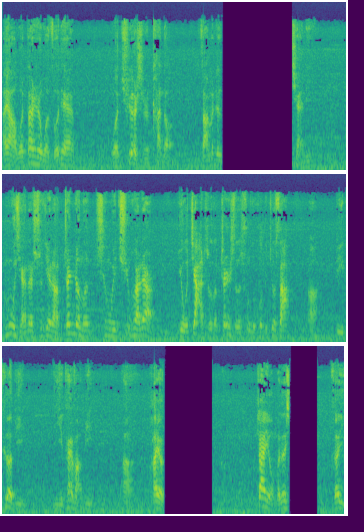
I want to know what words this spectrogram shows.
哎呀，我但是我昨天，我确实看到，咱们这个潜力，目前在世界上真正能成为区块链有价值的真实的数字货币就仨啊，比特币、以太坊币，啊，还有战友们的和以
